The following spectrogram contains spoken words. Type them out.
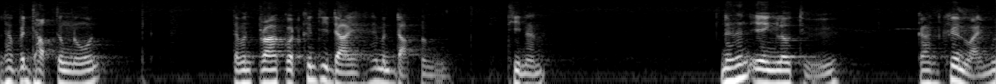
แล้วไปดับตรงโน้น แต่มันปรากฏขึ้นที่ใดให้มันดับตรงที่นั้น ดังนั้นเองเราถือการเคลื่อนไหวมุ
